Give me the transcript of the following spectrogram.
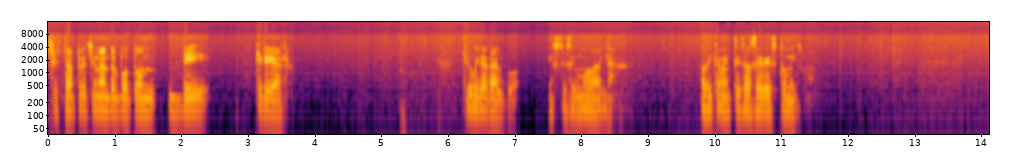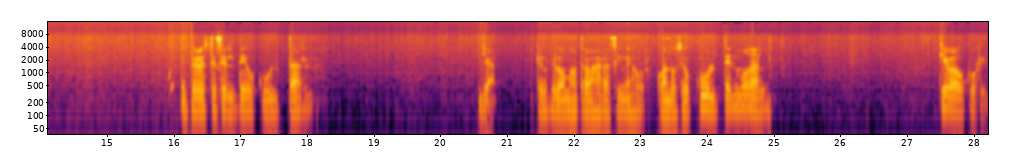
se está presionando el botón de crear. Quiero mirar algo. Este es el modal. Básicamente es hacer esto mismo. pero este es el de ocultar ya creo que lo vamos a trabajar así mejor cuando se oculte el modal ¿qué va a ocurrir?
